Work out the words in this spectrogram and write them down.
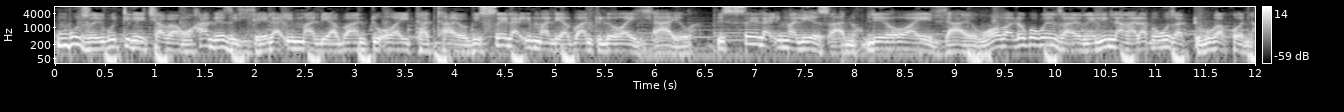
umbuzo yikuthi-ke chabangu uhambe ezidlela imali yabantu owayithathayo bisela imali yabantu leyo owayidlayo. Bisela imali yezano leyo owayidlayo ngoba lokho okwenzayo ngelinye ilanga lapho kuzadubuka khona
